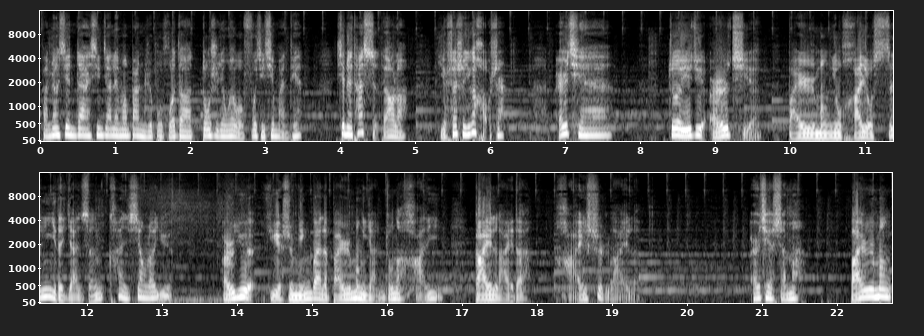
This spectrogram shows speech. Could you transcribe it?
反正现在新加联盟半死不活的都是因为我父亲星满天，现在他死掉了，也算是一个好事。而且，这一句“而且”，白日梦用含有深意的眼神看向了月，而月也是明白了白日梦眼中的含义。该来的还是来了。而且什么？白日梦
